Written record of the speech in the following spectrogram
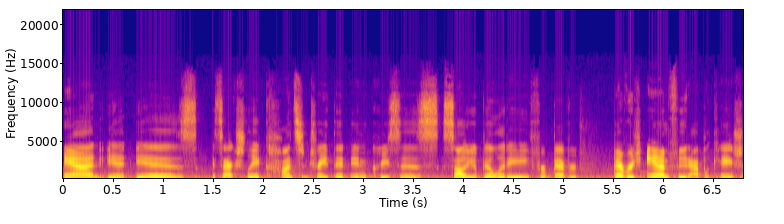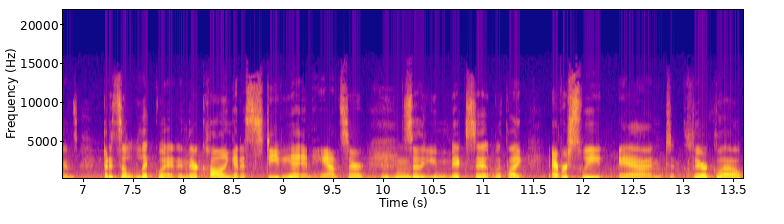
And it is it's actually a concentrate that increases solubility for bever- beverage and food applications, but it's a liquid, and they're calling it a stevia enhancer. Mm-hmm. So you mix it with like EverSweet and ClearFlo,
